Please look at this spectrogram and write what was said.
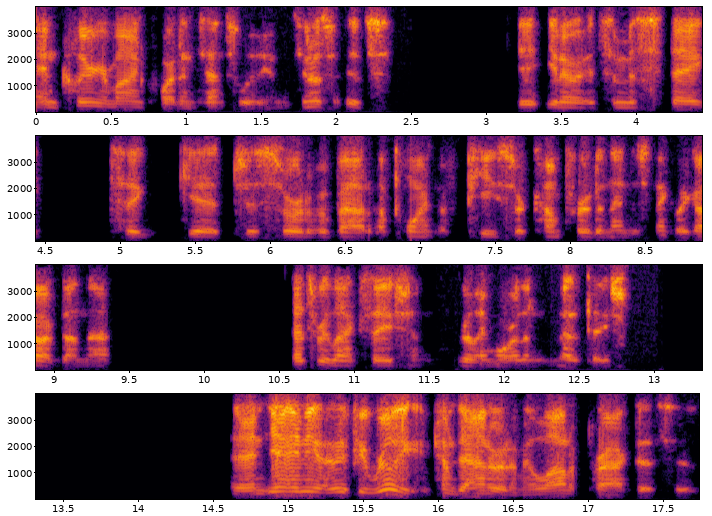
and clear your mind quite intensely. And you know it's, it's it, you know it's a mistake to get just sort of about a point of peace or comfort and then just think like oh i've done that. That's relaxation really more than meditation and yeah, and if you really come down to it, I mean, a lot of practice is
